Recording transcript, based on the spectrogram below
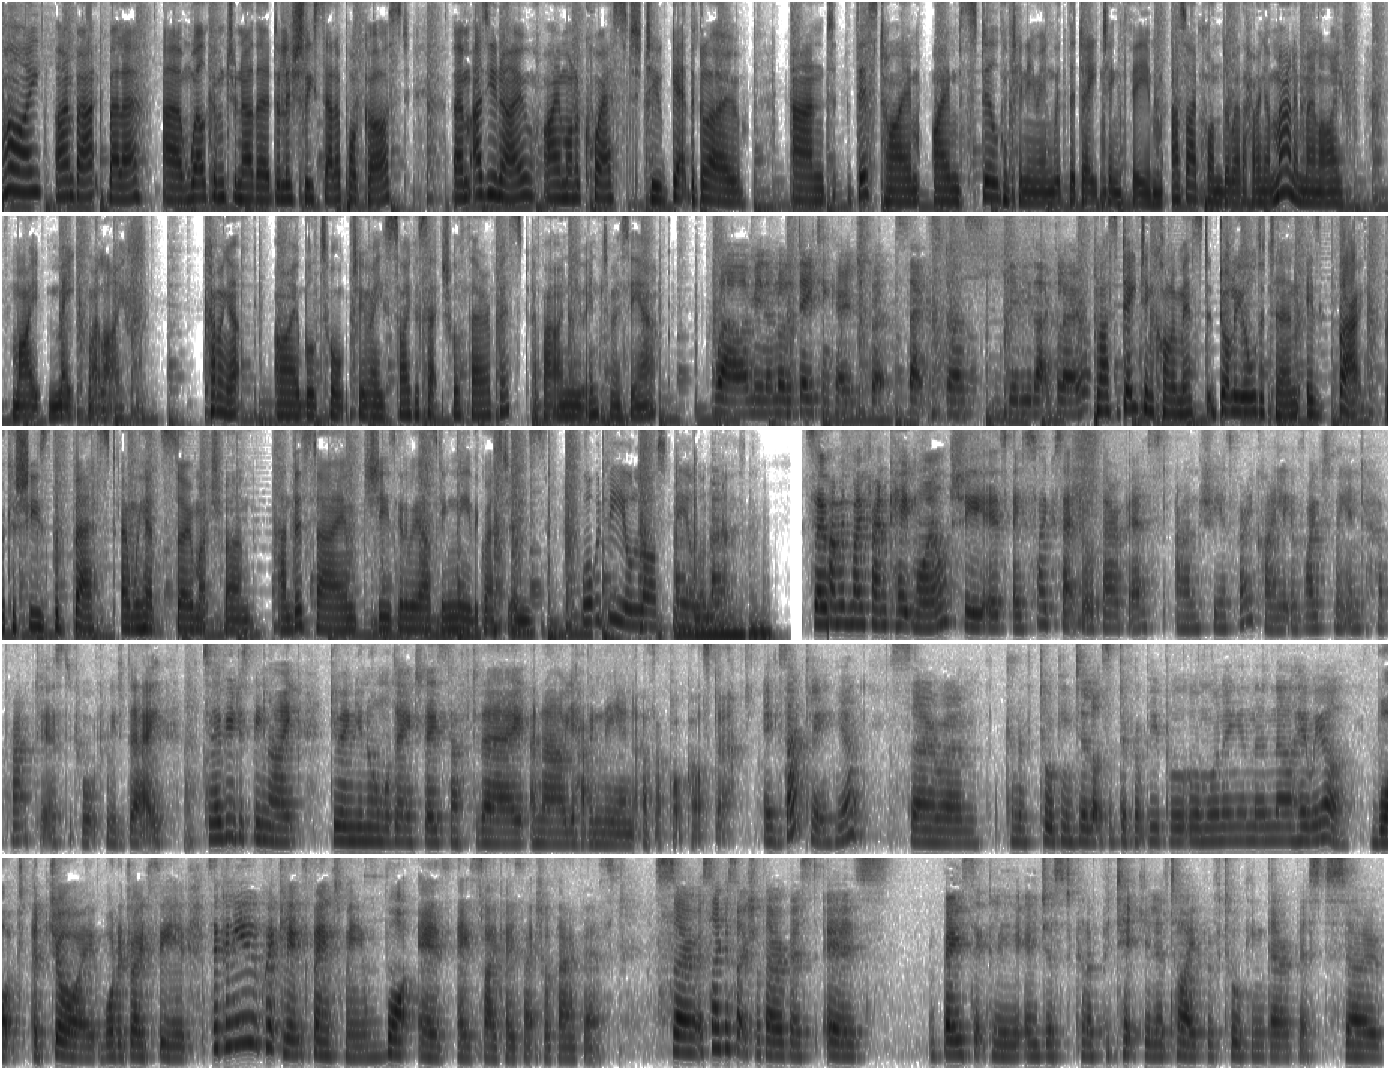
Hi, I'm back, Bella. Um, welcome to another Deliciously Stella podcast. Um, as you know, I'm on a quest to get the glow. And this time, I'm still continuing with the dating theme as I ponder whether having a man in my life might make my life. Coming up, I will talk to a psychosexual therapist about a new intimacy app. Well, I mean, I'm not a dating coach, but sex does give you that glow. Plus, dating columnist Dolly Alderton is back because she's the best and we had so much fun. And this time, she's going to be asking me the questions. What would be your last meal on earth? So I'm with my friend Kate Moyle. She is a psychosexual therapist and she has very kindly invited me into her practice to talk to me today. So have you just been like doing your normal day-to-day stuff today and now you're having me in as a podcaster? Exactly, yeah. So, um, kind of talking to lots of different people all morning, and then now here we are. What a joy. What a joy to see you. So can you quickly explain to me what is a psychosexual therapist? So, a psychosexual therapist is basically a just kind of particular type of talking therapist. So,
